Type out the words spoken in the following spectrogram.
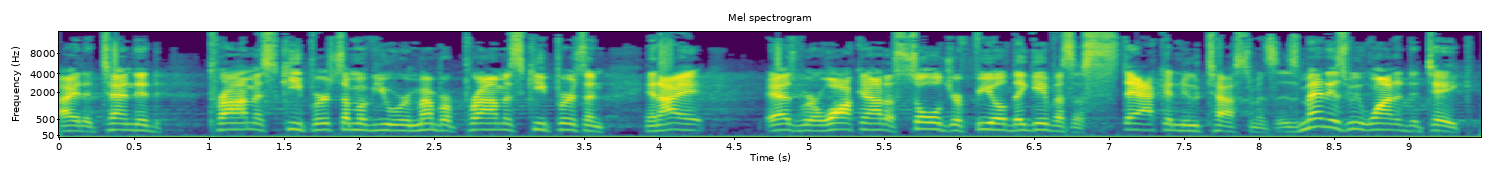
I had attended Promise Keepers. Some of you remember Promise Keepers, and, and I as we were walking out of Soldier Field, they gave us a stack of New Testaments, as many as we wanted to take,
